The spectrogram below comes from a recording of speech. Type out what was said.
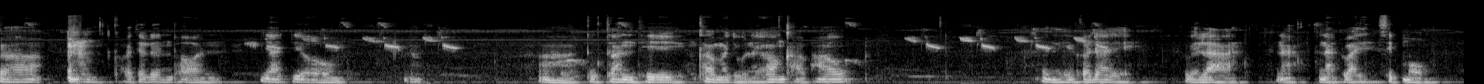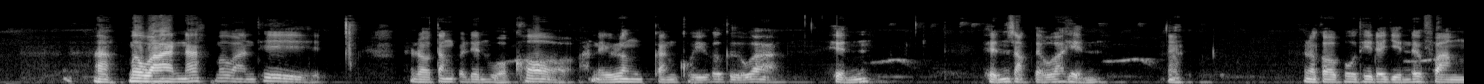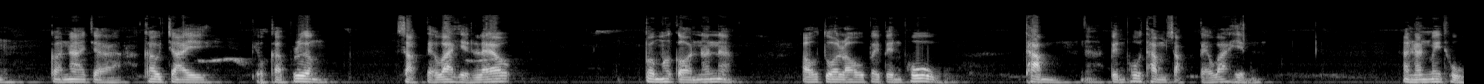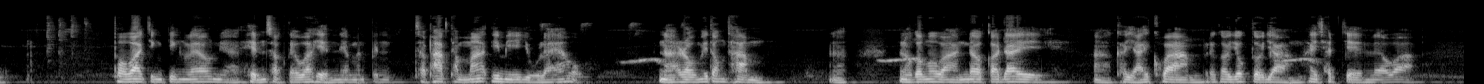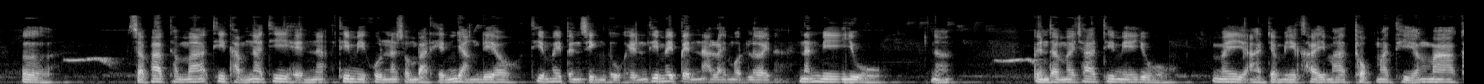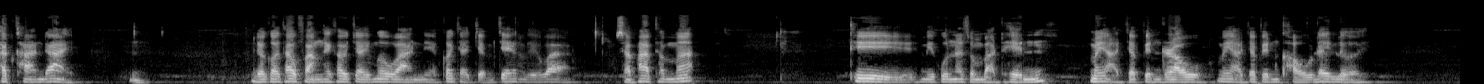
ก็ขอเจริญพรญาติโยมทุกท่านที่เข้ามาอยู่ในห้องขับเฮาอันนี้ก็ได้เวลานะนัดไว้สิบโมงเมื่อวานนะ เมื่อวานที่เราตั้งประเด็นหัวข้อในเรื่องการคุยก็คือว่าเห็น เห็นสักแต่ว่าเห็นนะแล้วก็ผู้ที่ได้ยินได้ฟัง ก็น่าจะเข้าใจเกี่ยวกับเรื่องสักแต่ว่าเห็นแล้วเพราะเมื่อก่อนนั้นน่ะเอาตัวเราไปเป็นผู้ทำนะเป็นผู้ทำสักแต่ว่าเห็น อันนั้นไม่ถูก เพราะว่าจริง ๆ แล้วเนี่ยเห็นสักแต่ว่าเห็นเนี่ยมันเป็นสภาพธรรมะที่มีอยู่แล้วนะเราไม่ต้องทำนะแล้วก็เมื่อวานเราก็ได้ขยายความแล้วก็ยกตัวอย่างให้ชัดเจนแล้วว่า เออ สภาพธรรมะที่ทำหน้าที่เห็นนะที่มีคุณสมบัติเห็นอย่างเดียว ที่ไม่เป็นสิ่งถูกเห็นที่ไม่เป็นอะไรหมดเลยนะนั้นมีอยู่นะเป็นธรรมชาติที่มีอยู่ ไม่อาจจะมีใครมาถกมาเถียงมาคัดค้านได้ แล้วก็ถ้าฟังให้เข้าใจเมื่อวานเนี่ยก็จะแจ่มแจ้งเลยว่า สภาพธรรมะ ที่มีคุณสมบัติเห็น ไม่อาจจะเป็นเรา ไม่อาจจะเป็นเขาได้เลย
